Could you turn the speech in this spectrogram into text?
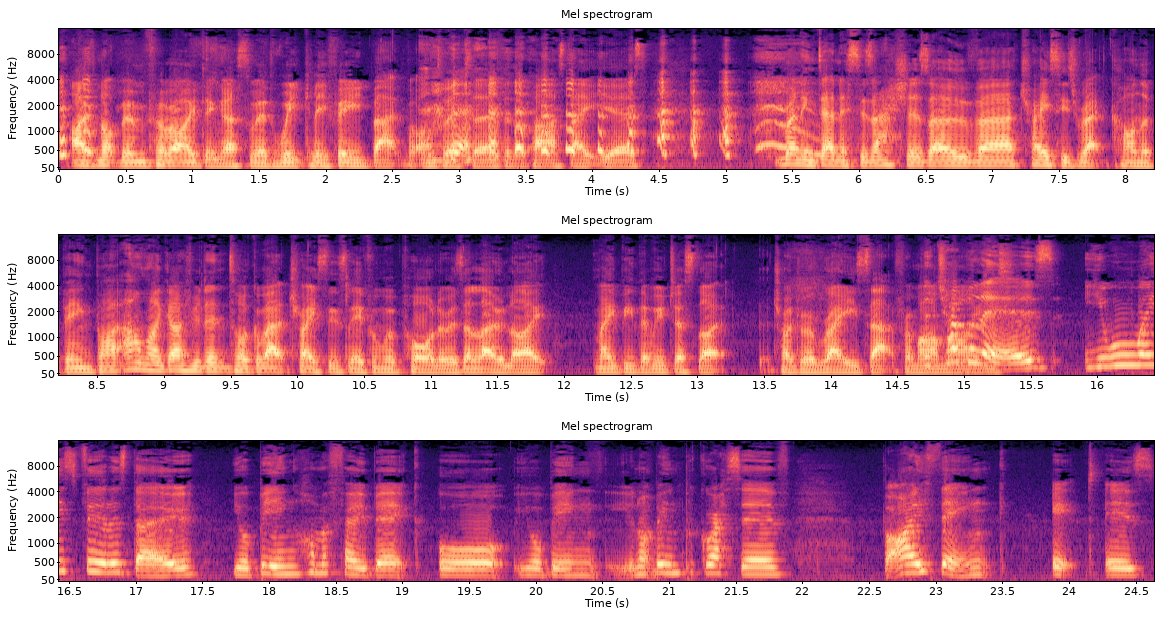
I've not been providing us with weekly feedback on Twitter for the past eight years. Running Dennis's ashes over. Tracy's retcon of being bi. Oh my gosh, we didn't talk about Tracy sleeping with Paula as a low light. Maybe that we've just like tried to erase that from The our trouble minds. is, you always feel as though you're being homophobic or you're being you're not being progressive. But I think it is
